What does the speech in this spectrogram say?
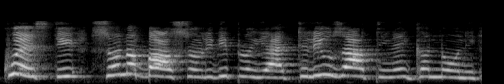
Questi sono bossoli di proiettili usati nei cannoni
